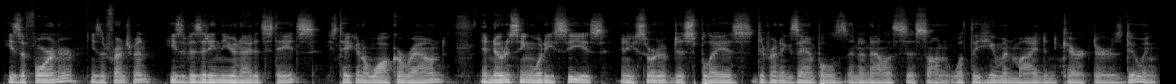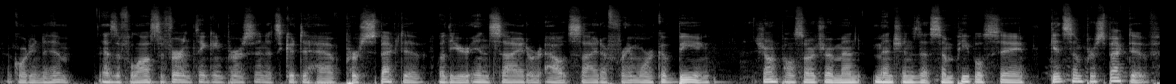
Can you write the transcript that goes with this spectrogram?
He's a foreigner, he's a Frenchman. He's visiting the United States, he's taking a walk around and noticing what he sees, and he sort of displays different examples and analysis on what the human mind and character is doing, according to him. As a philosopher and thinking person, it's good to have perspective, whether you're inside or outside a framework of being. Jean Paul Sartre men- mentions that some people say, get some perspective,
